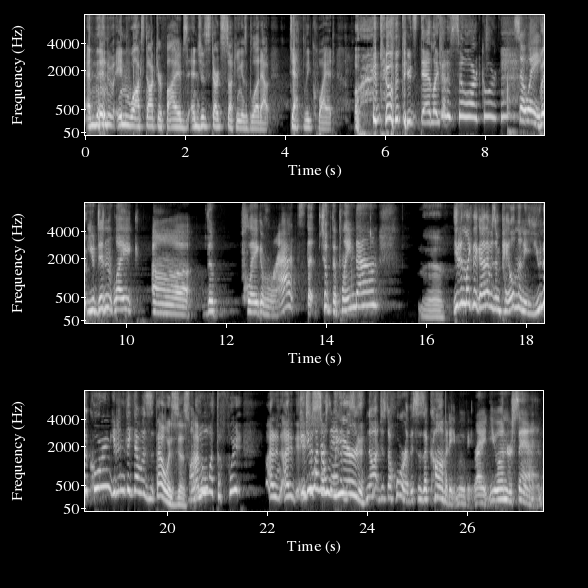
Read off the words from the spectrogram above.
and then in walks Doctor Phibes and just starts sucking his blood out, deathly quiet. Until the dude's dead, like that is so hardcore. So wait, But- you didn't like uh the plague of rats that took the plane down? Yeah. You didn't like the guy that was impaled on a unicorn? You didn't think that was That was just. I mean, what the fuck? I didn't. I, you it's do just so understand that weird. this is not just a horror. This is a comedy movie, right? You understand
